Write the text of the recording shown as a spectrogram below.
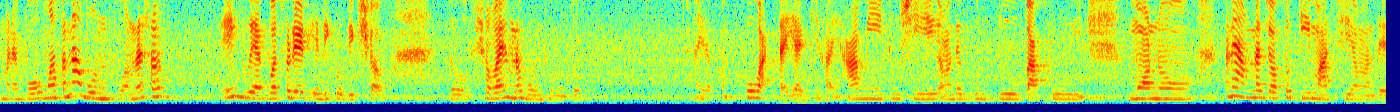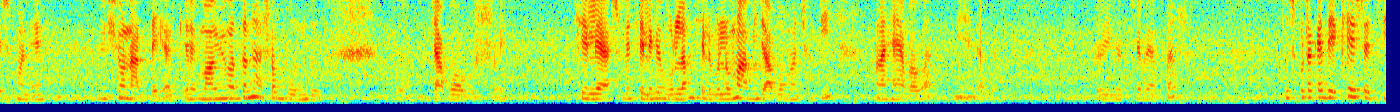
মানে বৌমা তো না বন্ধু, আমরা সব এই দু এক বছরের এদিক ওদিক সব। তো সবাই আমরা বন্ধু মতো। এরকম। খুব আড্ডাই আর কি হয়। আমি, টুসি, আমাদের গুড্ডু, পাপুই, মনো মানে আমরা যত টিম আছি আমাদের মানে ভীষণ আড্ডাই আর কি হয়। মামি মতো না, সব বন্ধু। তো যাব অবশ্যই। ছেলে আসবে, ছেলেকে বললাম, ছেলে বলল, মা, আমি যাব আমার ছুটি। হ্যাঁ বাবা, নিয়ে যাব। তো এই হচ্ছে ব্যাপার। পুচকুটাকে দেখে এসেছি।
